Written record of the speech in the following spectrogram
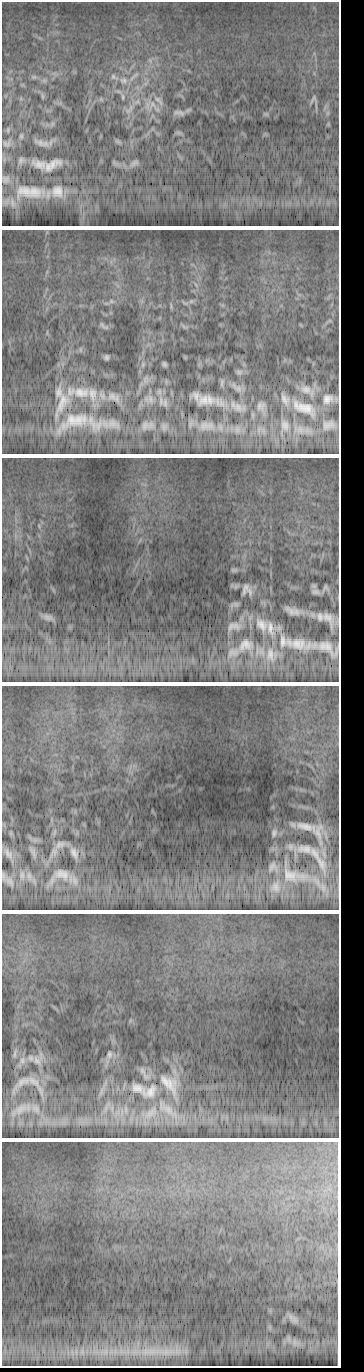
Пассажирын Олон улсын нарын хоорондох тий уургаар хөдөлгөөн явуулсан. Багаа төдөө уургаар хөдөлгөөн харуулж Офицер хараа яах вэ? Үгүй ээ. Thank you.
